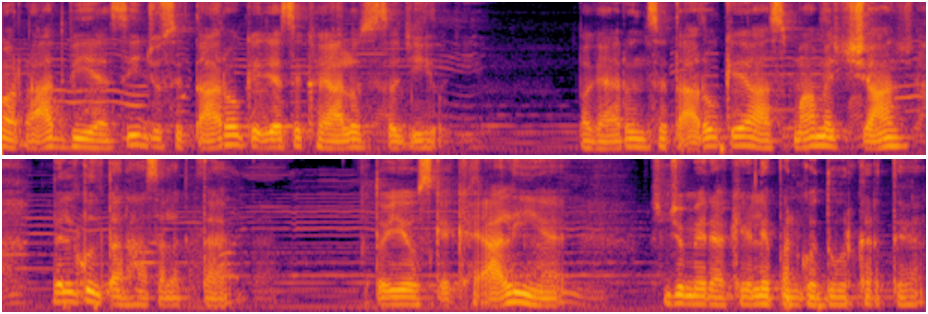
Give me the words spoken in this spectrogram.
और रात भी ऐसी जो सितारों के जैसे ख्यालों से सजी हो। बगैर उन सितारों के आसमां में चाँद बिल्कुल तनहा सा लगता है। तो ये उसके ख्याल ही हैं, जो मेरे अकेलेपन को दूर करते हैं।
